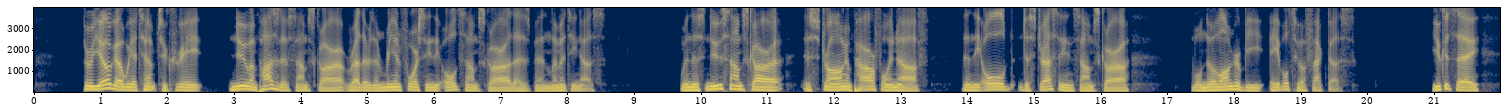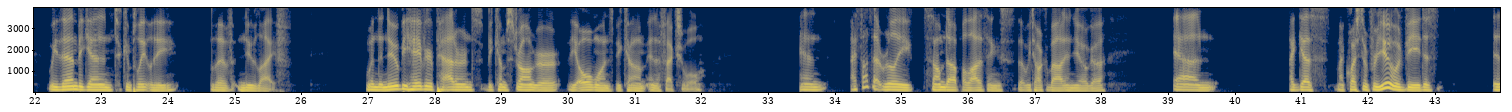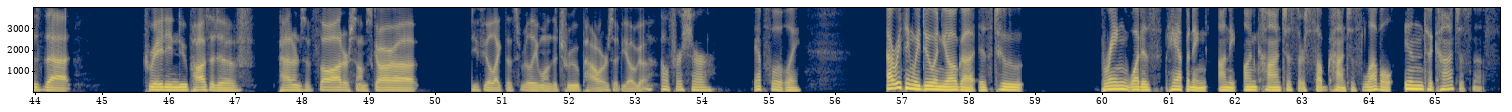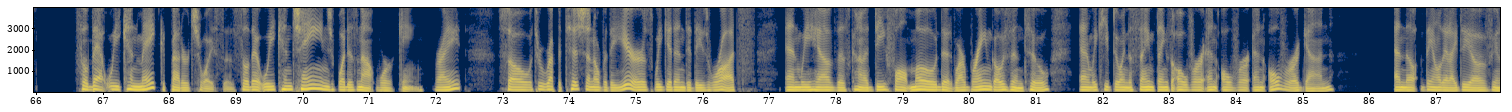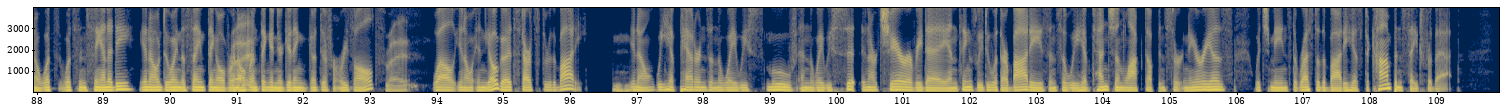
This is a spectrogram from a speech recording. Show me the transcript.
Through yoga, we attempt to create new and positive samskara rather than reinforcing the old samskara that has been limiting us. When this new samskara is strong and powerful enough, then the old distressing samskara will no longer be able to affect us. You could say we then begin to completely live new life. When the new behavior patterns become stronger, the old ones become ineffectual. And I thought that really summed up a lot of things that we talk about in yoga. And I guess my question for you would be does is that creating new positive patterns of thought or samskara do you feel like that's really one of the true powers of yoga? Oh, for sure. Absolutely. Everything we do in yoga is to bring what is happening on the unconscious or subconscious level into consciousness so that we can make better choices, so that we can change what is not working, right? So, through repetition over the years, we get into these ruts and we have this kind of default mode that our brain goes into and we keep doing the same things over and over and over again and the you know that idea of you know what's what's insanity you know doing the same thing over and over and thinking you're getting a different result. Right. well you know in yoga it starts through the body. Mhm. you know we have patterns in the way we move and the way we sit in our chair every day and things we do with our bodies. And so we have tension locked up in certain areas which means the rest of the body has to compensate for that.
